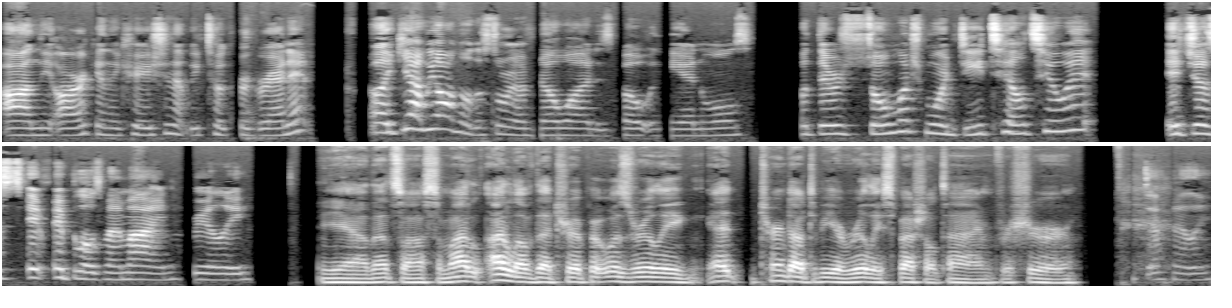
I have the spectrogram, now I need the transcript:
on the ark and the creation that we took for granted. Like, yeah, we all know the story of Noah and his boat and the animals, but there's so much more detail to it. It just it, it blows my mind, really. Yeah, that's awesome. I I love that trip. It was really it turned out to be a really special time for sure. Definitely.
